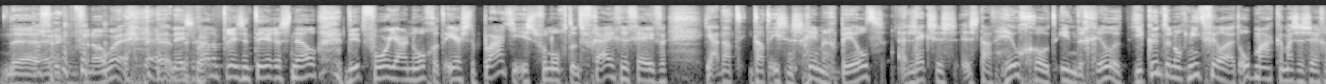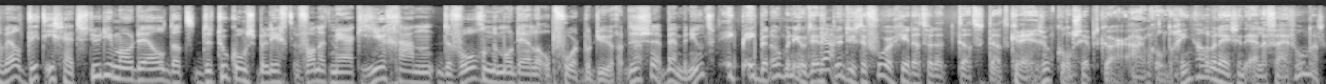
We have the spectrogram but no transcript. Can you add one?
Eh heb ik vernomen. nee, ze gaan hem presenteren snel. Dit voorjaar nog. Het eerste plaatje is vanochtend vrijgegeven. Ja, dat, dat is een schimmig beeld. Lexus staat heel groot in de grill. Je kunt er nog niet veel uit opmaken, maar ze zeggen wel... dit is het studiemodel dat de toekomst belicht van het merk. Hier gaan de volgende modellen op voortborduren. Dus ik ben benieuwd. Ik, ik ben ook benieuwd. En Ja. het punt is, de vorige keer dat we dat, dat, dat kregen, zo'n conceptcar aankondiging, hadden we ineens in de 11500.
